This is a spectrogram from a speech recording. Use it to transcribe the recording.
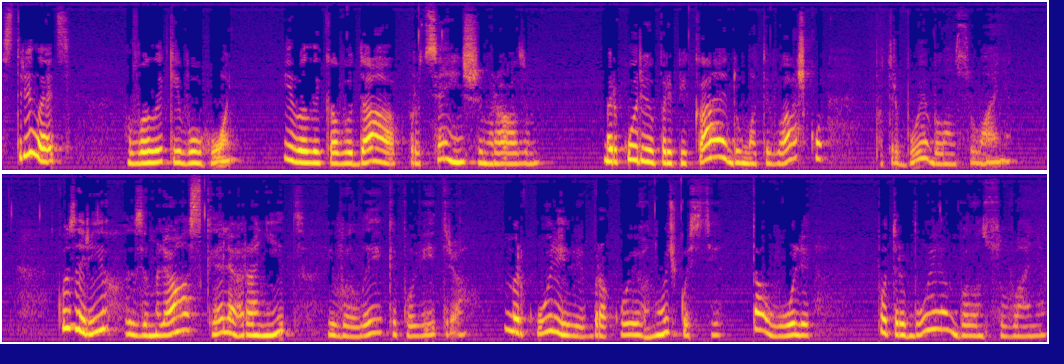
Стрілець великий вогонь і велика вода, про це іншим разом. Меркурію припікає, думати важко, потребує балансування. Козиріг, земля, скеля, граніт і велике повітря. Меркурієві бракує гнучкості та волі, потребує балансування.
